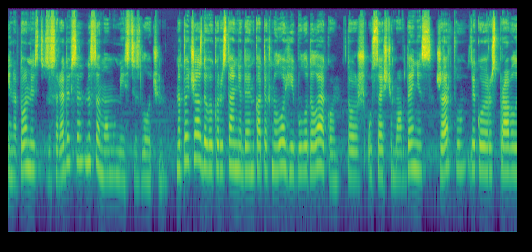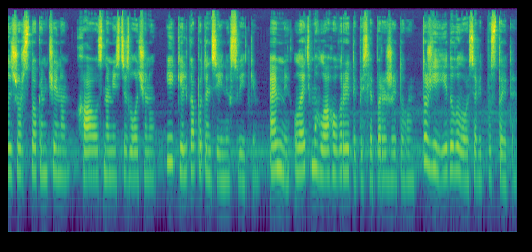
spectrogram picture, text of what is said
і натомість зосередився на самому місці злочину. На той час до використання ДНК технологій було далеко, тож усе, що мав Деніс, жертву, з якою розправились жорстоким чином, хаос на місці злочину і кілька потенційних свідків. Еммі ледь могла говорити після пережитого, тож її довелося відпустити.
